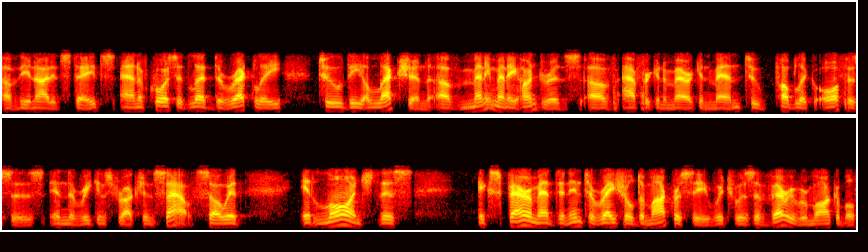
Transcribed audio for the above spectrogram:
of the United States. And of course, it led directly to the election of many, many hundreds of African American men to public offices in the Reconstruction South. So it it launched this experiment in interracial democracy, which was a very remarkable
